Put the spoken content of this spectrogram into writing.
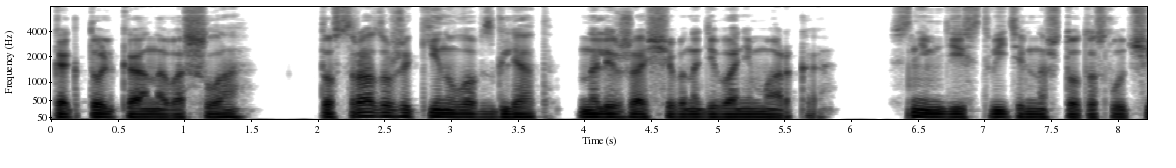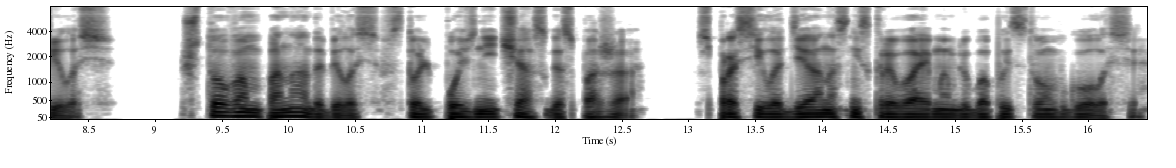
Как только она вошла, то сразу же кинула взгляд на лежащего на диване Марка. С ним действительно что-то случилось. «Что вам понадобилось в столь поздний час, госпожа?» — спросила Диана с нескрываемым любопытством в голосе.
